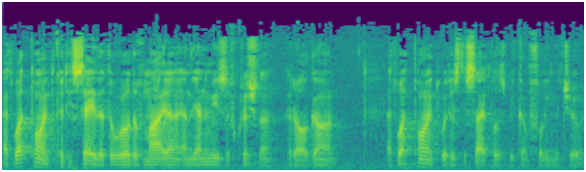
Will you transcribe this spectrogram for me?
At what point could he say that the world of Maya and the enemies of Krishna had all gone? At what point would his disciples become fully mature?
